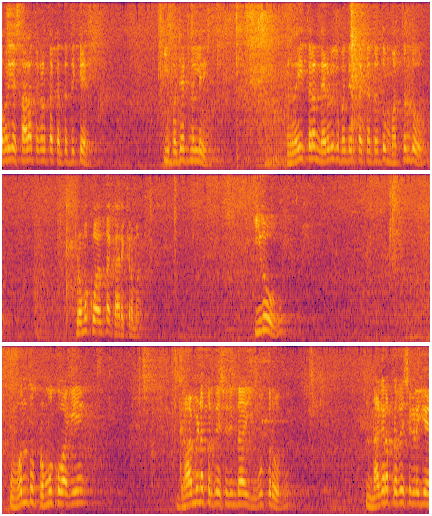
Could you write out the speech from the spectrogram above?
ಅವರಿಗೆ ಸಾಲ ತಗೊಳ್ತಕ್ಕಂಥದ್ದಕ್ಕೆ ಈ ಬಜೆಟ್ನಲ್ಲಿ ರೈತರ ನೆರವಿಗೆ ಬಂದಿರತಕ್ಕಂಥದ್ದು ಮತ್ತೊಂದು ಪ್ರಮುಖವಾದಂಥ ಕಾರ್ಯಕ್ರಮ. ಇದು ಒಂದು ಪ್ರಮುಖವಾಗಿ ಗ್ರಾಮೀಣ ಪ್ರದೇಶದಿಂದ ಯುವಕರು ನಗರ ಪ್ರದೇಶಗಳಿಗೆ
